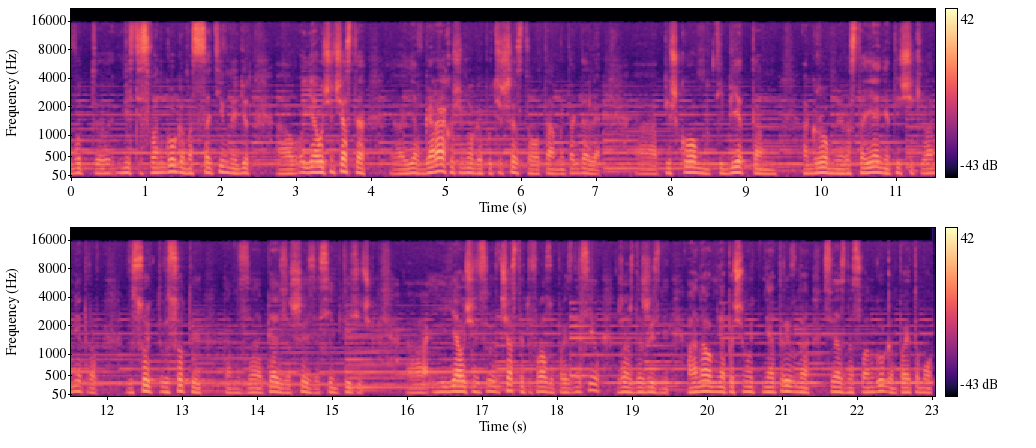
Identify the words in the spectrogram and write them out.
вот вместе с Ван Гогом ассоциативно идет. Я очень часто, я в горах очень много путешествовал там и так далее. А, пешком Тибет, там огромные расстояния, тысячи километров, высоты, высоты там за 5, за 6, за 7 тысяч. А, и я очень часто эту фразу произносил «жажда жизни», а она у меня почему-то неотрывно связана с Ван Гогом, поэтому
